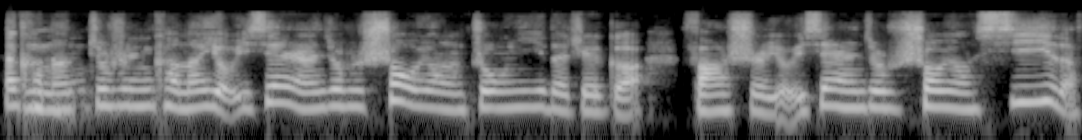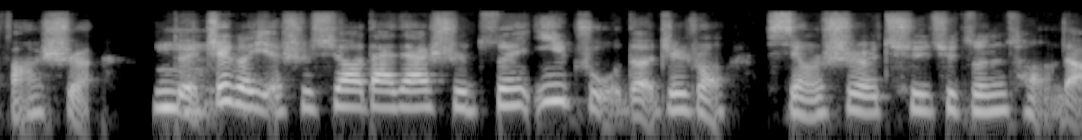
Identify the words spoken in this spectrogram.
那可能就是你可能有一些人就是受用中医的这个方式，有一些人就是受用西医的方式。对，这个也是需要大家是遵医嘱的这种形式去去遵从的。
